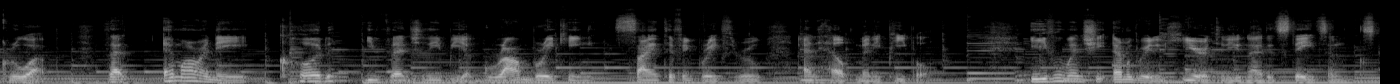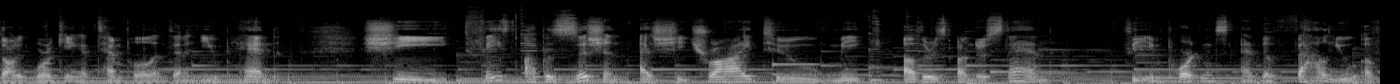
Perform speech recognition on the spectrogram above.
grew up, that mRNA could eventually be a groundbreaking scientific breakthrough and help many people. Even when she emigrated here to the United States and started working at Temple and then at UPenn, she faced opposition as she tried to make others understand the importance and the value of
